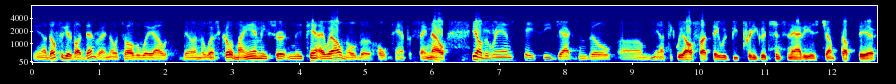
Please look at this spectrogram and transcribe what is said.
You know, don't forget about Denver. I know it's all the way out there on the West Coast. Miami certainly. Tam- we all know the whole Tampa thing. Now, you know, the Rams, KC, Jacksonville. Um, you know, I think we all thought they would be pretty good. Cincinnati has jumped up there.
